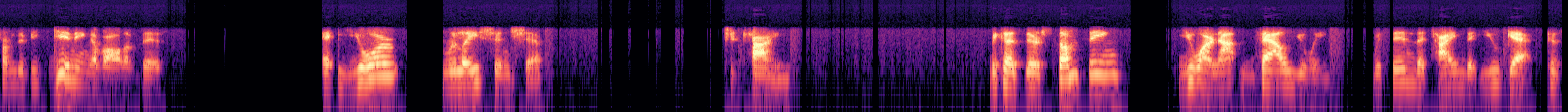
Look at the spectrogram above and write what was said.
from the beginning of all of this at your relationship to time. Because there's something you are not valuing within the time that you get. Because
